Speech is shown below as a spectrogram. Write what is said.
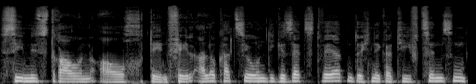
Sie misstrauen auch den Fehlallokationen, die gesetzt werden durch Negativzinsen,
